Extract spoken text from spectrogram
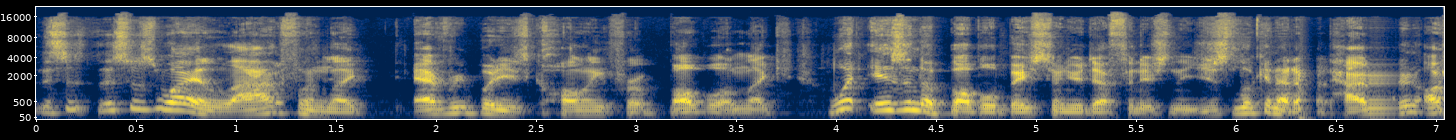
This is this is why I laugh when like everybody's calling for a bubble. I'm like, what isn't a bubble based on your definition? You're just looking at a pattern. Oh,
